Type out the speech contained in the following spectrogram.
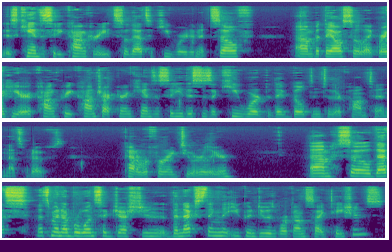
is Kansas City Concrete, so that's a keyword in itself. Um, but they also like right here, concrete contractor in Kansas City. This is a keyword that they've built into their content. And that's what I was kind of referring to earlier. Um, so that's that's my number one suggestion. The next thing that you can do is work on citations.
